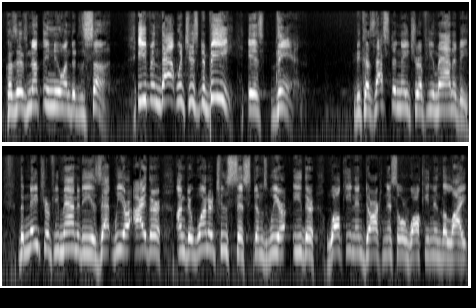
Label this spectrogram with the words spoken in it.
because there's nothing new under the sun. Even that which is to be is then because that's the nature of humanity. The nature of humanity is that we are either under one or two systems. We are either walking in darkness or walking in the light.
